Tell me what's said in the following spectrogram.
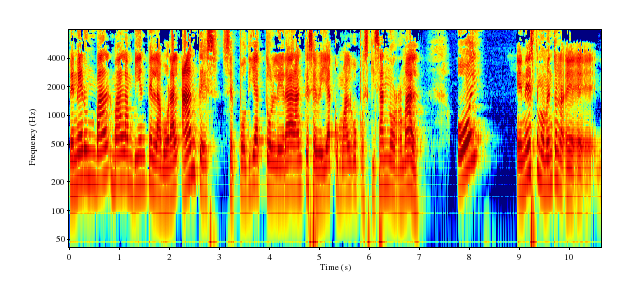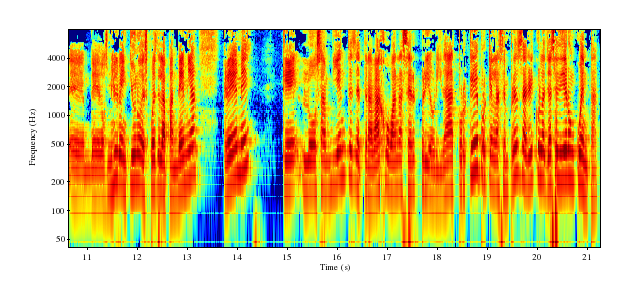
Tener un mal, mal, ambiente laboral antes se podía tolerar, antes se veía como algo pues quizá normal. Hoy, en este momento eh, eh, eh, de 2021, después de la pandemia, créeme que los ambientes de trabajo van a ser prioridad. ¿Por qué? Porque en las empresas agrícolas ya se dieron cuenta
